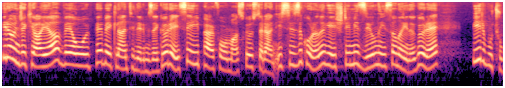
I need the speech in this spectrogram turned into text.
Bir önceki aya ve OEP beklentilerimize göre ise iyi performans gösteren işsizlik oranı geçtiğimiz yıl Nisan ayına göre 1,5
